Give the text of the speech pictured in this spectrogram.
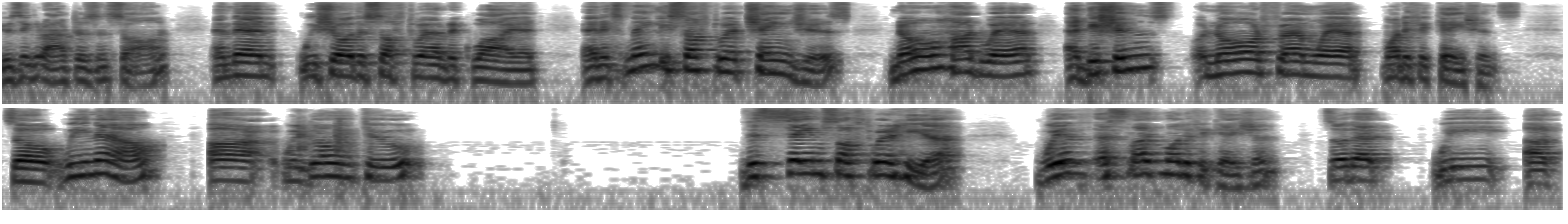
using routers and so on. And then we show the software required. And it's mainly software changes, no hardware additions nor firmware modifications. So we now are we're going to this same software here with a slight modification so that we are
